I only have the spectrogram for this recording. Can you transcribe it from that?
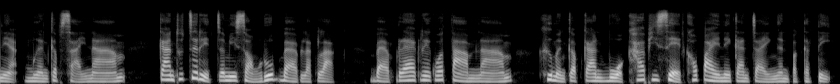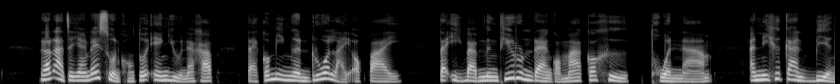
เนี่ยเหมือนกับสายน้ำการทุจริตจะมี 2 รูปแบบหลักๆ แบบแรกเรียกว่าตามน้ำคือเหมือนกับการบวกค่าพิเศษเข้าไปในการจ่ายเงินปกติ รัฐอาจจะยังได้ส่วนของตัวเองอยู่นะครับ แต่ก็มีเงินรั่วไหลออกไป แต่อีกแบบหนึ่งที่รุนแรงกว่ามากก็คือ ทวนน้ำอันนี้คือการเบี่ยง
